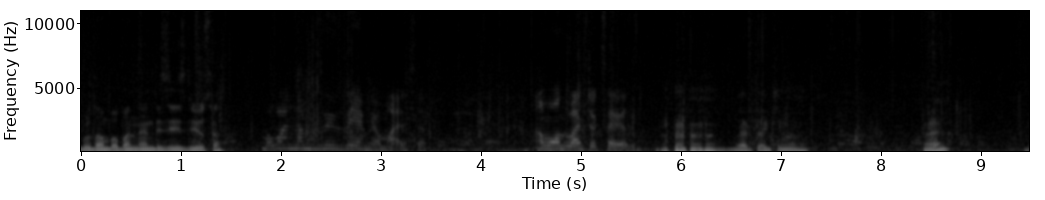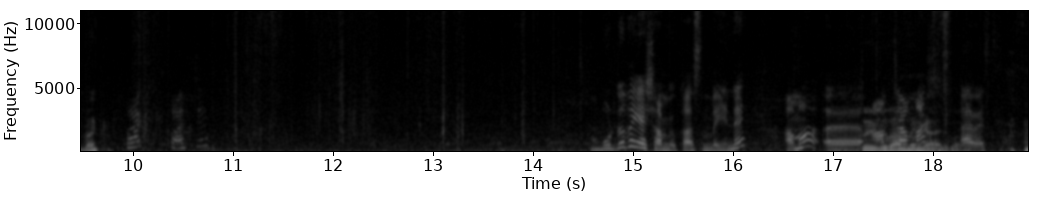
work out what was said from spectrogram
Buradan babaannen bizi izliyorsa babaannem bizi izleyemiyor maalesef. Ama onu ben çok seviyordum. ver bakayım onu. He? Bak. Bak bahçe. Burada da yaşam yok aslında yine. Ama e, Duygulandın amcamlar... galiba. Evet.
